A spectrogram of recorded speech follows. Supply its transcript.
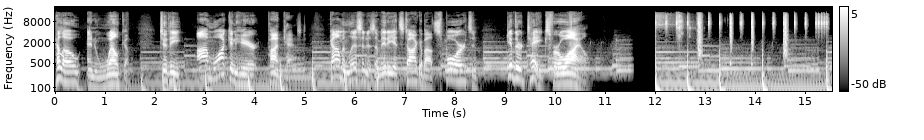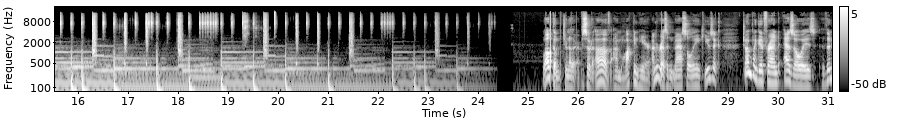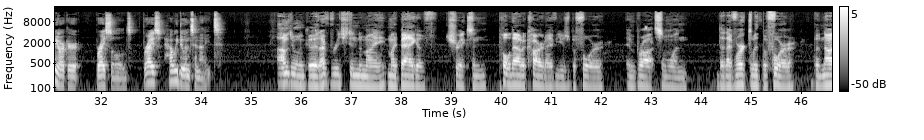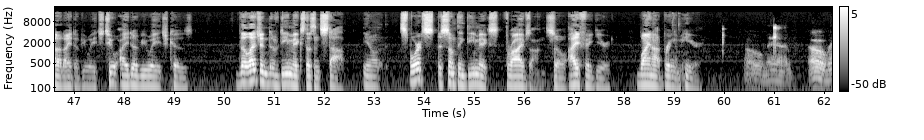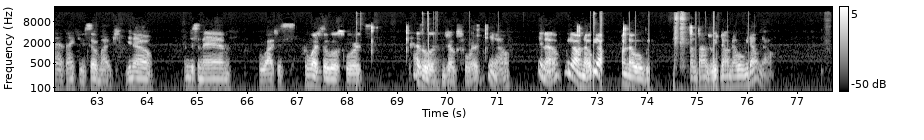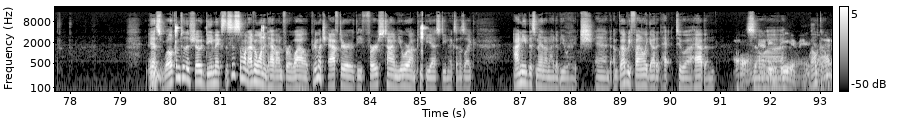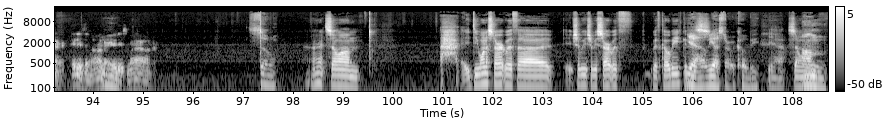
Hello and welcome to the I'm Walking Here podcast. Come and listen as some idiots talk about sports and give their takes for a while. Welcome to another episode of I'm Walking Here. I'm your resident Massel Ian Cusick, joined by my good friend, as always, the New Yorker, Bryce Olds. Bryce, how are we doing tonight? I'm doing good. I've reached into my my bag of tricks and pulled out a card I've used before and brought someone that I've worked with before, but not at IWH to IWH because the legend of D-Mix doesn't stop. You know, sports is something D-Mix thrives on. So I figured, why not bring him here? Oh man. Oh man, thank you so much. You know, I'm just a man who watches who watches a little sports, has a little jokes for it, you know. You know, we all know we all know what we sometimes we don't know what we don't know. Yes, welcome to the show, D-Mix. This is someone I've been wanting to have on for a while. Pretty much after the first time you were on PPS, D-Mix, I was like, I need this man on IWH, and I'm glad we finally got it ha- to uh, happen. Oh, I'm So, happy uh, to be here, man. It's welcome. an honor. It is an honor. It is my honor. So All right, so um, do you want to start with uh, should we should we start with with Kobe? 'Cause- yeah, we gotta start with Kobe. yeah. So um, Um,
